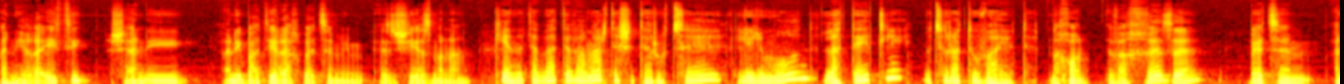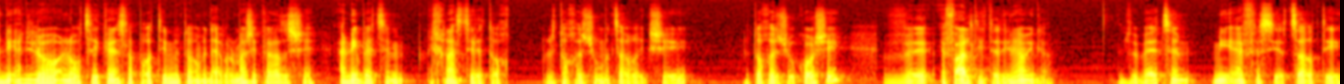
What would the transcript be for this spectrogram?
אני ראיתי שאני אני באתי אלייך בעצם עם איזושהי הזמנה. כן, אתה באת ואמרת שאתה רוצה ללמוד, לתת לי בצורה טובה יותר. נכון. ואחרי זה, בעצם, אני, אני, לא, אני לא רוצה להיכנס לפרטים יותר מדי, אבל מה שקרה זה שאני בעצם נכנסתי לתוך, לתוך איזשהו מצב רגשי, לתוך איזשהו קושי, והפעלתי את הדינמיקה. ובעצם מאפס יצרתי,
